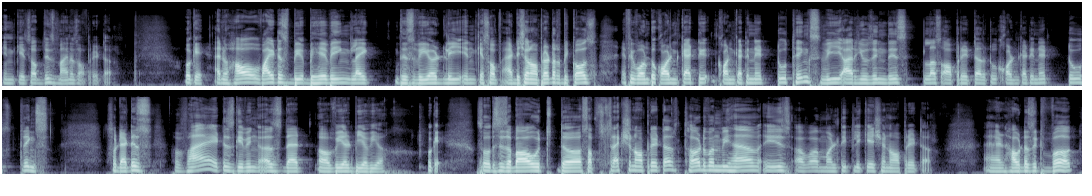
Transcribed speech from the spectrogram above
in case of this minus operator. Okay and how why it is be behaving like this weirdly in case of addition operator because if we want to concat concatenate two things we are using this plus operator to concatenate two strings. So that is why it is giving us that uh, weird behavior. Okay. So this is about the subtraction operator. Third one we have is our multiplication operator. And how does it work?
